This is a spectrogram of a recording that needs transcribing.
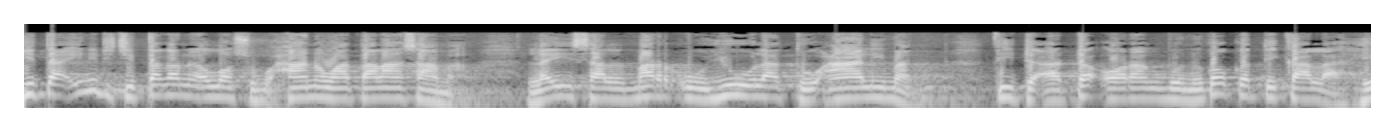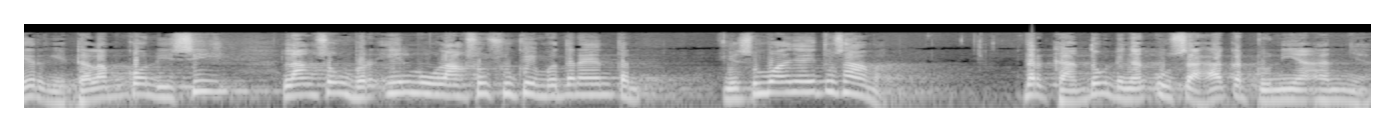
Kita ini diciptakan oleh Allah Subhanahu wa taala sama. Laisal mar'u yuladu aliman. Tidak ada orang punika ketika lahir dalam kondisi langsung berilmu, langsung sugih mboten enten. Ya semuanya itu sama. Tergantung dengan usaha keduniaannya.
